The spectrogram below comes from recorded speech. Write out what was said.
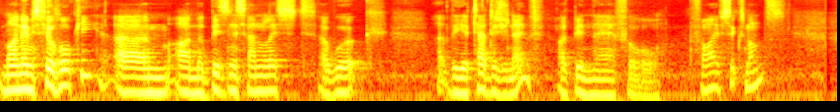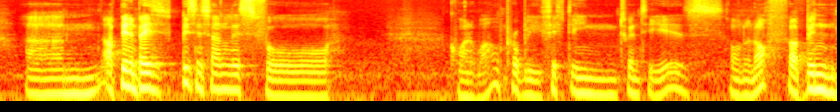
My name is Phil Hawkey. Um, I'm a business analyst. I work at the État de Genève. I've been there for five, six months. Um, I've been a business analyst for quite a while, probably 15, 20 years on and off. I've been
